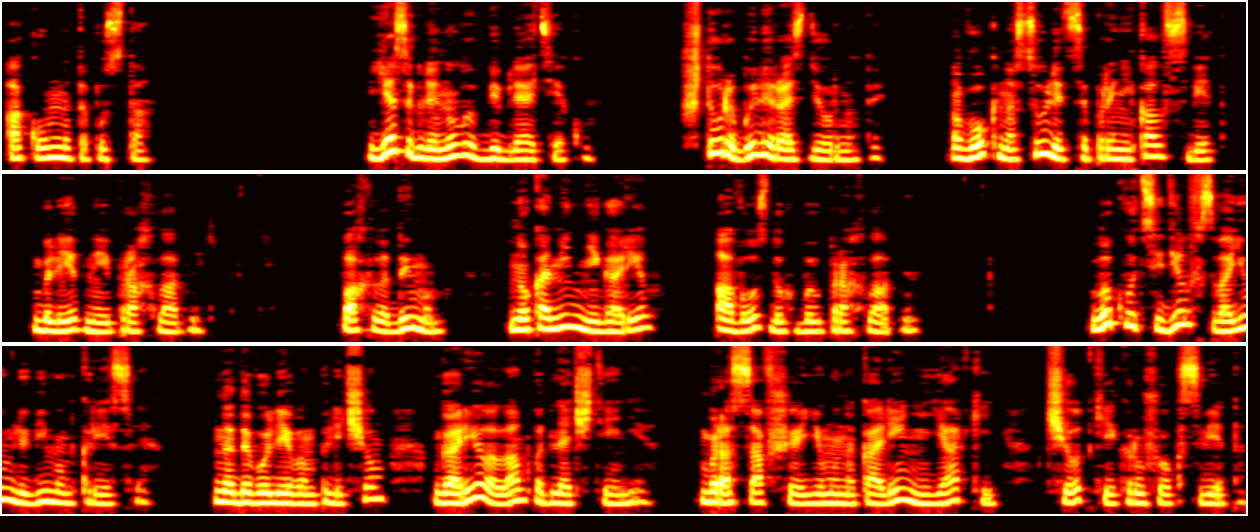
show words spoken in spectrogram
а комната пуста. Я заглянула в библиотеку. Шторы были раздернуты. В окна с улицы проникал свет бледный и прохладный. Пахло дымом, но камин не горел, а воздух был прохладным. Локвуд сидел в своем любимом кресле. Над его левым плечом горела лампа для чтения, бросавшая ему на колени яркий, четкий кружок света.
